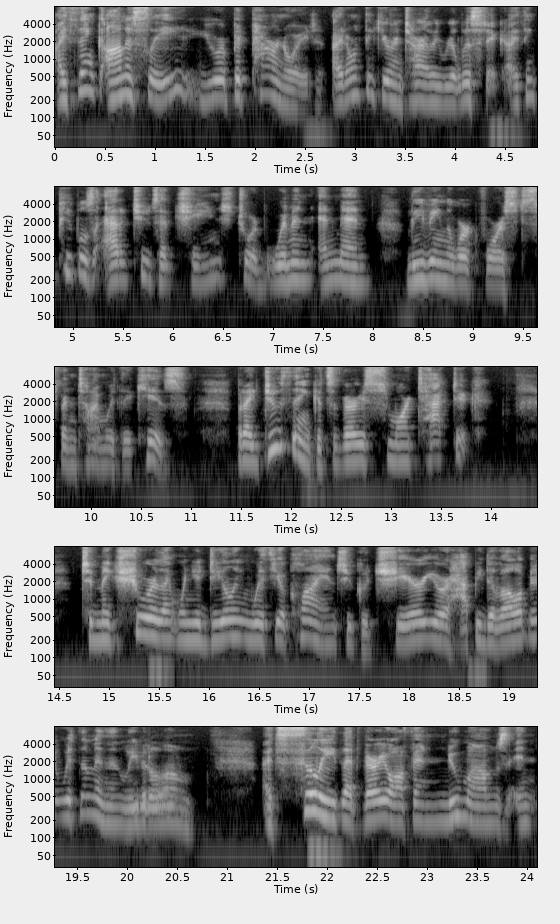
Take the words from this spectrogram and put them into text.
I think honestly, you're a bit paranoid. I don't think you're entirely realistic. I think people's attitudes have changed toward women and men leaving the workforce to spend time with their kids. But I do think it's a very smart tactic to make sure that when you're dealing with your clients, you could share your happy development with them and then leave it alone. It's silly that very often new moms in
